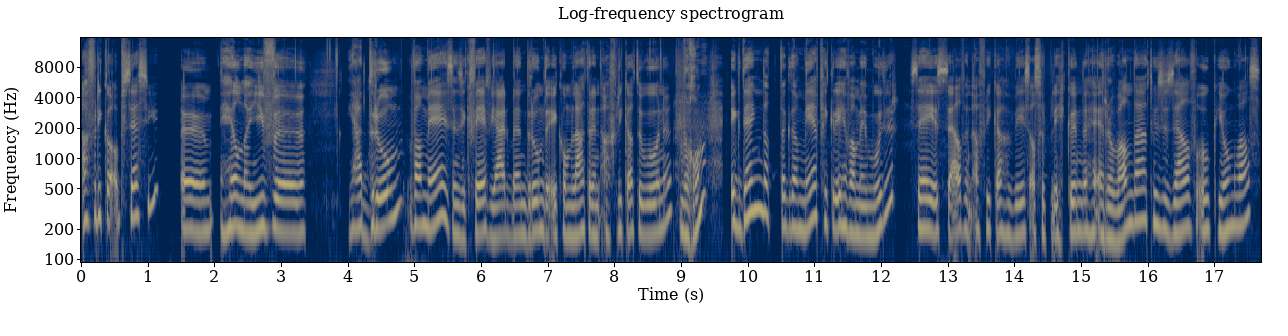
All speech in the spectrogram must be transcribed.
Afrika-obsessie. Ehm, heel naïeve ja, droom van mij. Sinds ik vijf jaar ben, droomde ik om later in Afrika te wonen. Waarom? Ik denk dat, dat ik dat mee heb gekregen van mijn moeder. Zij is zelf in Afrika geweest als verpleegkundige in Rwanda toen ze zelf ook jong was.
